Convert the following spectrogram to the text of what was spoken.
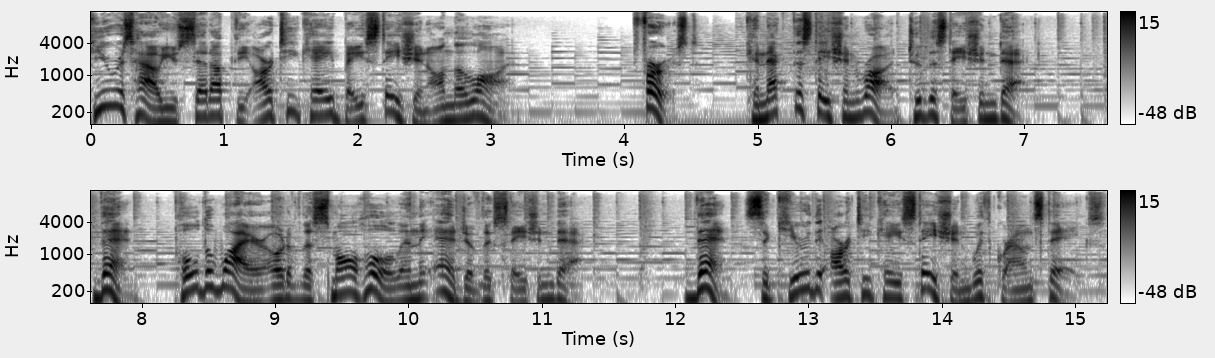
Here is how you set up the RTK base station on the lawn. First, connect the station rod to the station deck. Then, pull the wire out of the small hole in the edge of the station deck. Then, secure the RTK station with ground stakes.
